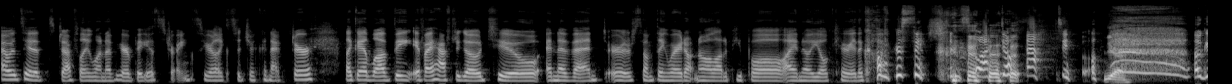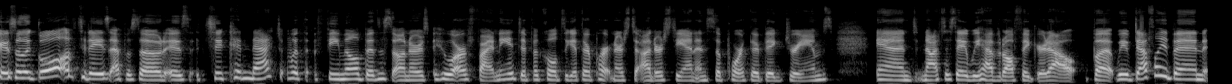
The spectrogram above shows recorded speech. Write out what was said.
I would say that's definitely one of your biggest strengths. You're like such a connector. Like I love being if I have to go to an event or something where I don't know a lot of people, I know you'll carry the conversation so I don't have to. Yeah. Okay, so the goal of today's episode is to connect with female business owners who are finding it difficult to get their partners to understand and support their big dreams. And not to say we have it all figured out, but we've definitely been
